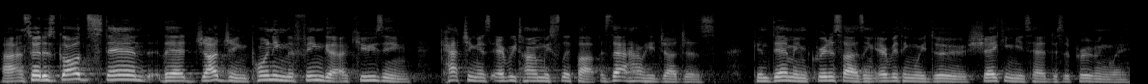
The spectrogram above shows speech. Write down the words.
Uh, and so does God stand there judging, pointing the finger, accusing, catching us every time we slip up? Is that how He judges? Condemning, criticizing everything we do, shaking His head disapprovingly?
